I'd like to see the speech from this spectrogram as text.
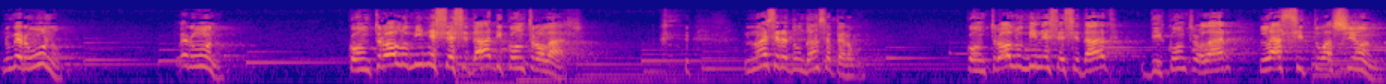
Número um. Número um. Controlo minha necessidade de controlar. Não é redundância, pero controlo minha necessidade de controlar a situação.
